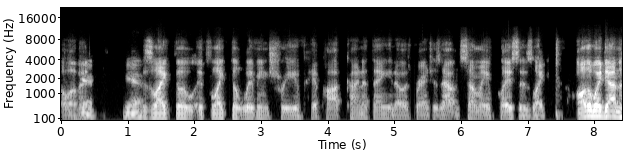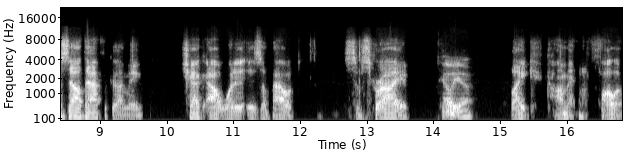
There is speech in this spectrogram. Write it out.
I love it. Yeah. Yeah, It's like the it's like the living tree of hip hop kind of thing, you know, it branches out in so many places, like all the way down to South Africa. I mean, check out what it is about. Subscribe, Hell yeah. like, comment, follow,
